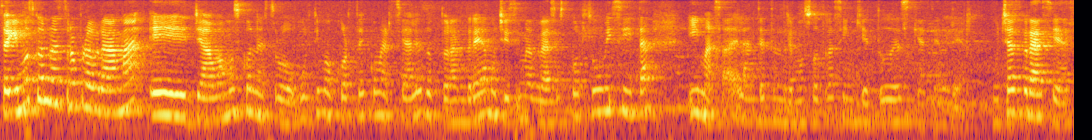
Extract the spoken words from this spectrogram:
Seguimos con nuestro programa, eh, ya vamos con nuestro último corte de comerciales. Doctora Andrea, muchísimas gracias por su visita y más adelante tendremos otras inquietudes que atender. Muchas gracias.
